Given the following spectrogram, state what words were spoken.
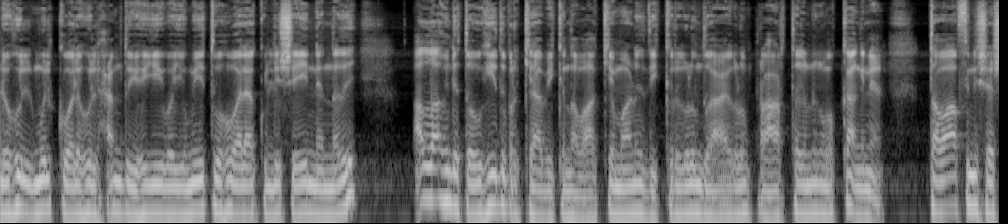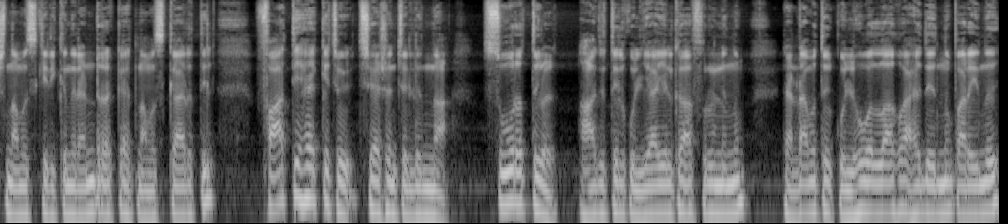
ലുഹുൽ മുൽക്ക് വലഹുൽ ഹംദു യുഹി വ യുമീത്തുഹു അലാ കുല്ലി ഷെയ്ൻ എന്നത് അള്ളാഹുവിന്റെ തൗഹീദ് പ്രഖ്യാപിക്കുന്ന വാക്യമാണ്. ദിക്റുകളും ദ്വായകളും പ്രാർത്ഥനകളും ഒക്കെ അങ്ങനെയാണ്. തവാഫിന് ശേഷം നമസ്കരിക്കുന്ന രണ്ട് റക്കാത്ത് നമസ്കാരത്തിൽ ഫാത്തിഹയ്ക്ക് ശേഷം ചൊല്ലുന്ന സൂറത്തുകൾ ആദ്യത്തിൽ കുല്യായൽ കാഫിറുൻ എന്നും രണ്ടാമത്തിൽ കുൽഹു അള്ളാഹു അഹദ് എന്നും പറയുന്നത്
